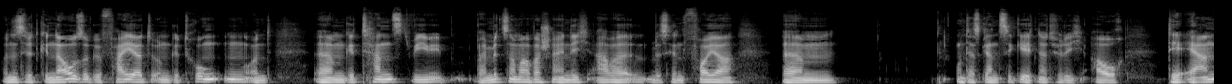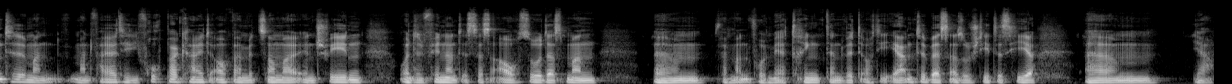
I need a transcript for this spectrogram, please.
Und es wird genauso gefeiert und getrunken und ähm, getanzt wie bei Mitsommer wahrscheinlich, aber ein bisschen Feuer ähm, und das Ganze gilt natürlich auch der Ernte. Man, man feierte die Fruchtbarkeit auch beim Mitsommer in Schweden und in Finnland ist das auch so, dass man, ähm, wenn man wohl mehr trinkt, dann wird auch die Ernte besser. So steht es hier. Ähm, ja.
